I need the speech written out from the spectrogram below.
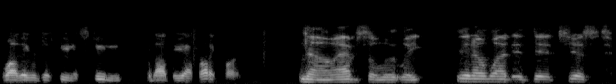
while they were just being a student without the athletic part. No, absolutely. You know what? It, it's just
